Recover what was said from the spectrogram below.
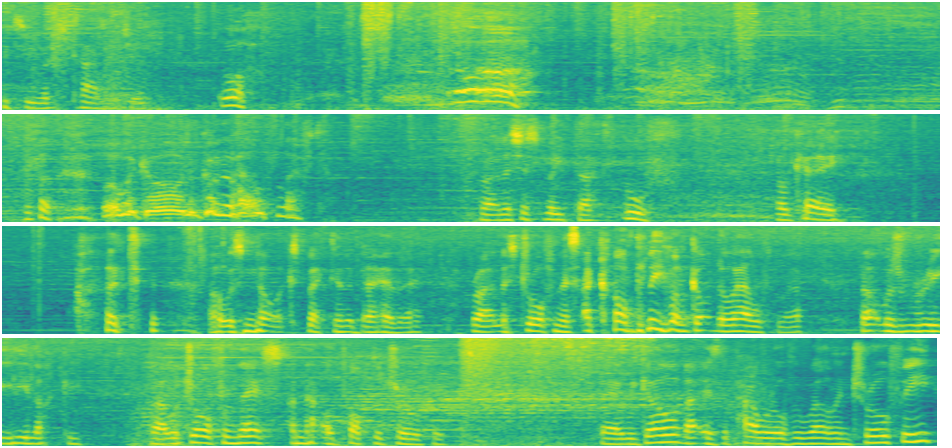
Do too much damage. Oh. Oh. oh my god, I've got no health left. Right, let's just beat that. Oof. Okay. I was not expecting a bear there. Right, let's draw from this. I can't believe I've got no health left. That was really lucky. Right, we'll draw from this and that'll pop the trophy. There we go. That is the Power Overwhelming Trophy.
